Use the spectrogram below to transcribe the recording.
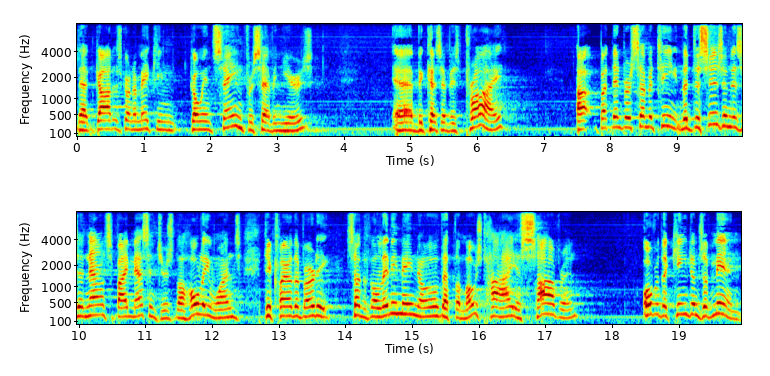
that God is going to make him go insane for seven years uh, because of his pride. Uh, but then, verse 17 the decision is announced by messengers. The holy ones declare the verdict so that the living may know that the Most High is sovereign over the kingdoms of men.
